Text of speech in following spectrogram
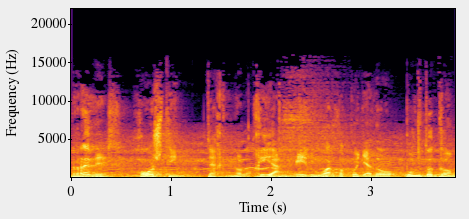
Redes, hosting, tecnología, eduardocollado.com.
